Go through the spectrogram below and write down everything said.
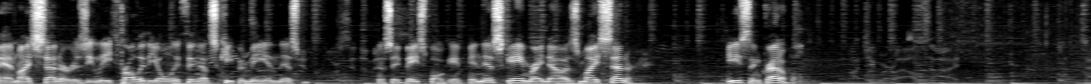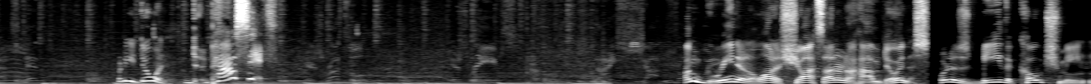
Man, my center is elite. Probably the only thing that's keeping me in this, I'm gonna say baseball game. In this game right now is my center. He's incredible. What are you doing? D pass it! I'm greening a lot of shots. I don't know how I'm doing this. What does be the coach mean?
